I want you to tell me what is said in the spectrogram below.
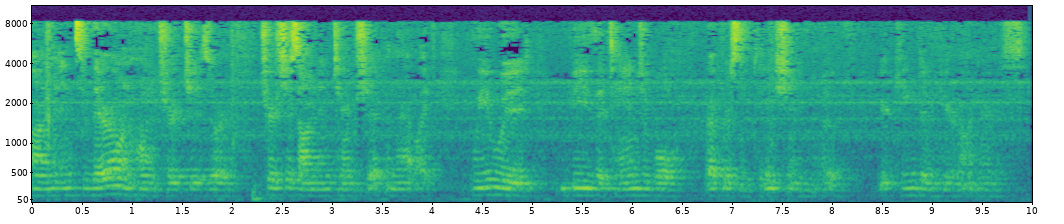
um, into their own home churches or churches on internship and that like we would be the tangible representation of your kingdom here on earth.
